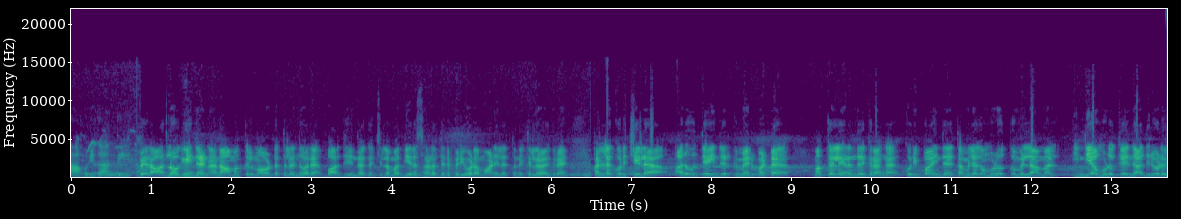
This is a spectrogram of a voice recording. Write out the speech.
ராகுல் காந்தி? பேர் ஆர் லோகேந்திரன். நான் நாமக்கல் மாவட்டத்திலேருந்து வரேன். பாரதிய ஜனதா கட்சியில் மத்திய அரசு நலத்திட்ட பிரிவோட மாநில துணைத் தலைவராக இருக்கிறேன். கள்ளக்குறிச்சியில் அறுபத்தி ஐந்திற்கும் மேற்பட்ட மக்கள் இறந்திருக்கிறாங்க. குறிப்பாக இந்த தமிழகம் முழுக்கும் இல்லாமல் இந்தியா முழுக்க இந்த அதிர்வலை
